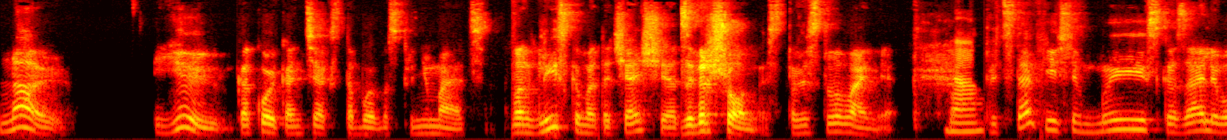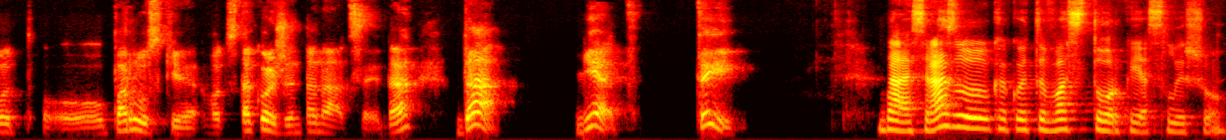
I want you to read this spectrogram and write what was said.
no, you, какой контекст тобой воспринимается? В английском это чаще завершенность, повествование. Да. Представь, если мы сказали вот по-русски, вот с такой же интонацией, да, да, нет, ты, да, сразу какой-то восторг я слышу.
